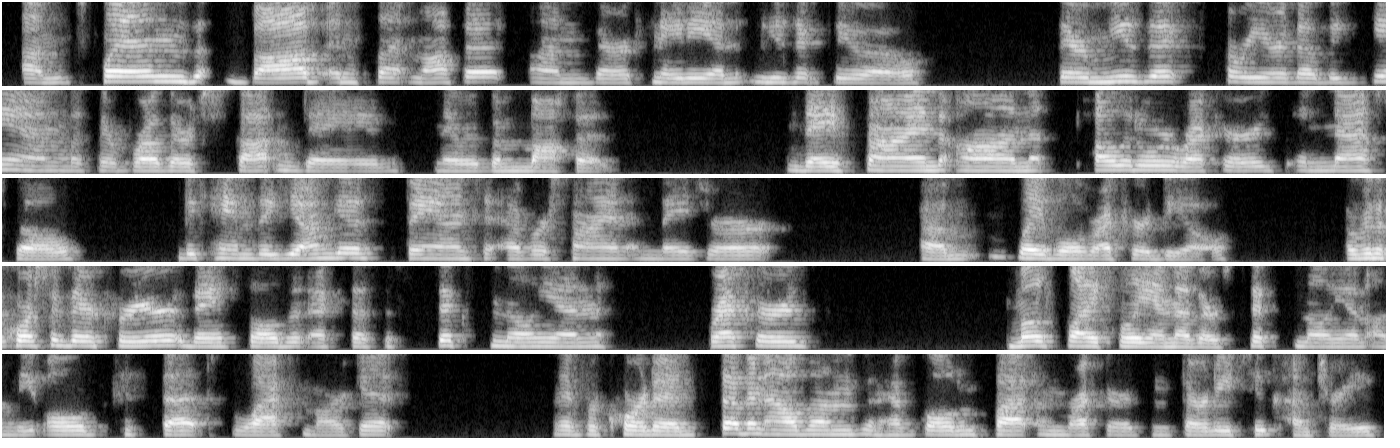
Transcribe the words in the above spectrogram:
Um, twins Bob and Clint Moffatt. Um, they're a Canadian music duo. Their music career though began with their brothers Scott and Dave. They were the Moffatts. They signed on Polydor Records in Nashville, became the youngest band to ever sign a major um, label record deal. Over the course of their career, they have sold in excess of 6 million records, most likely another 6 million on the old cassette black market. They've recorded seven albums and have gold and platinum records in 32 countries.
